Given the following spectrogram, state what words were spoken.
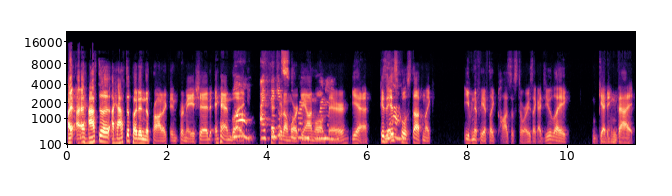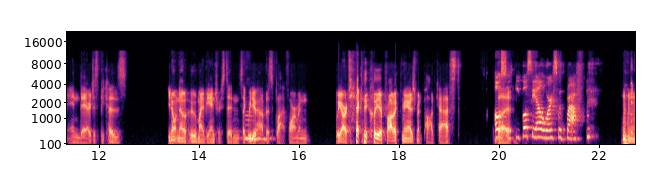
I, I have to I have to put in the product information and like I think what I'm working on while I'm there. Yeah. Because yeah. it is cool stuff. And like even if we have to like pause the stories, like I do like getting that in there just because you don't know who might be interested. And it's like mm. we do have this mm. platform and we are technically a product management podcast. Also, but... SQL CL works with Graph. mm-hmm.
